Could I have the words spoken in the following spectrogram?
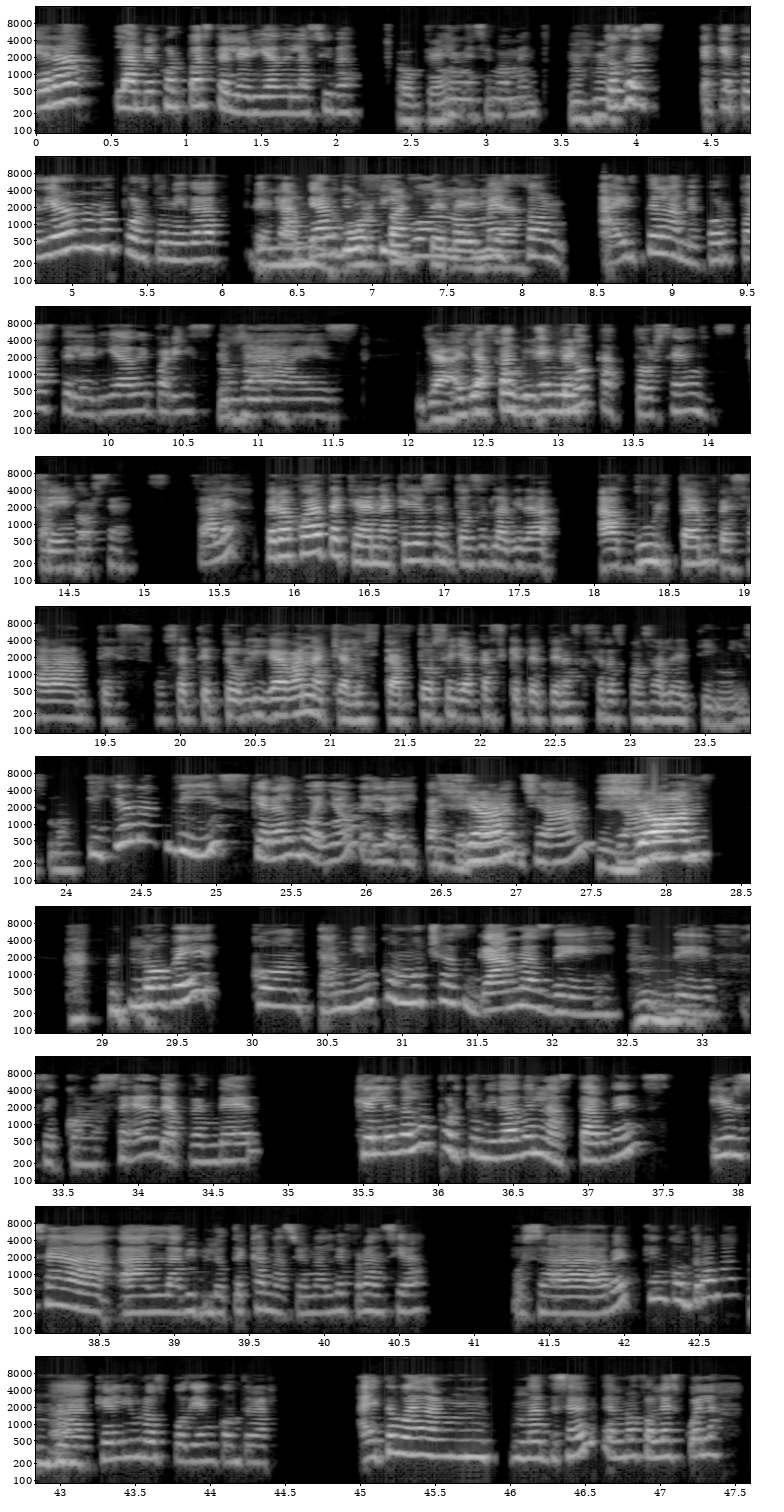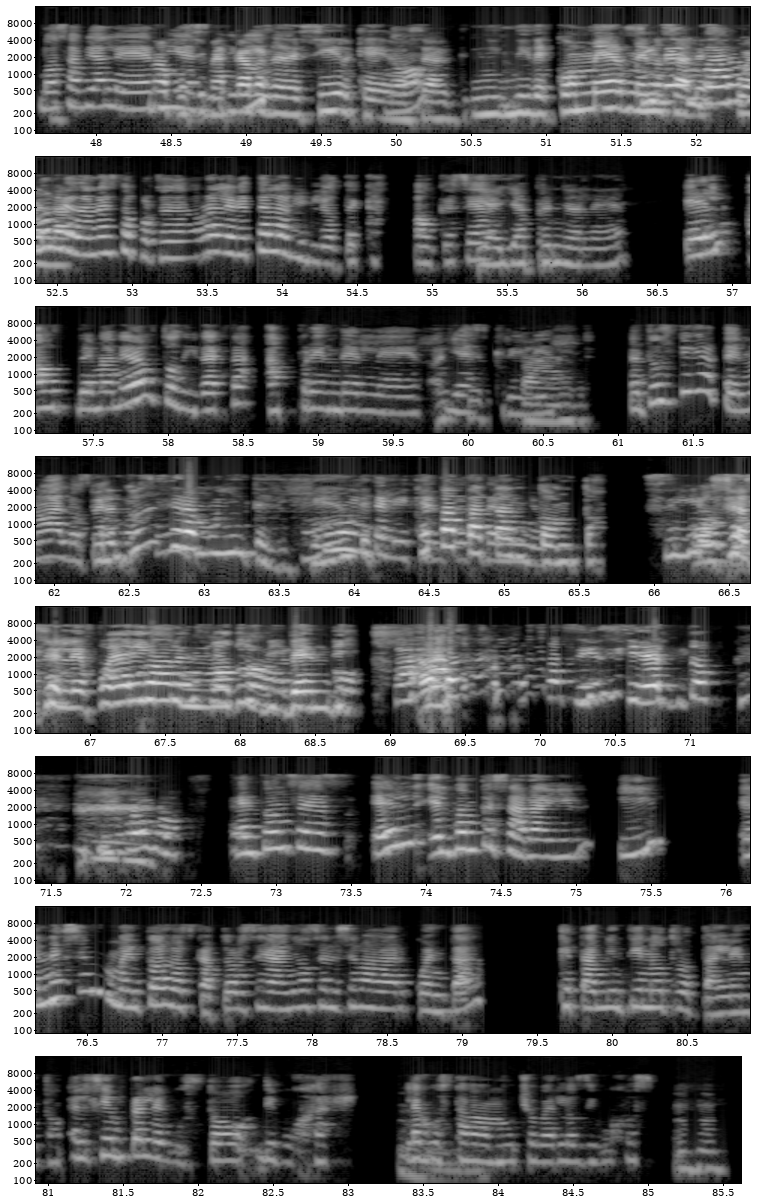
era la mejor pastelería de la ciudad. En ese momento. Entonces, que te dieron una oportunidad de cambiar de un figón o un mesón a irte a la mejor pastelería de París, pues ya es. Ya, ya estuviste. Teniendo 14 años. 14 años. ¿Sale? Pero acuérdate que en aquellos entonces la vida adulta empezaba antes. O sea, te, te obligaban a que a los 14 ya casi que te tenías que ser responsable de ti mismo. Y Jean Viz, que era el dueño, el, el pastelero, Jean, Jean, lo ve con, también con muchas ganas de, de, pues, de, conocer, de aprender, que le da la oportunidad en las tardes irse a, a la Biblioteca Nacional de Francia, pues a, ver qué encontraba, a qué libros podía encontrar. Ahí te voy a dar un, antecedente, él no fue a la escuela, no sabía leer. No, pues si me acabas de decir que, o sea, ni, ni, de comer menos a la escuela. Le dan esta oportunidad, ahora le vete a la biblioteca, aunque sea. Y ahí aprendió a leer él de manera autodidacta aprende a leer y a escribir. Entonces, fíjate, ¿no? A los Pero entonces era muy inteligente. Muy inteligente. Qué papá este tan tonto. Sí, o sea, se le fue ahí su modus vivendi. sí, es cierto. Y bueno, entonces él, él va a empezar a ir y en ese momento, a los 14 años, él se va a dar cuenta que también tiene otro talento. Él siempre le gustó dibujar, le gustaba mucho ver los dibujos.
